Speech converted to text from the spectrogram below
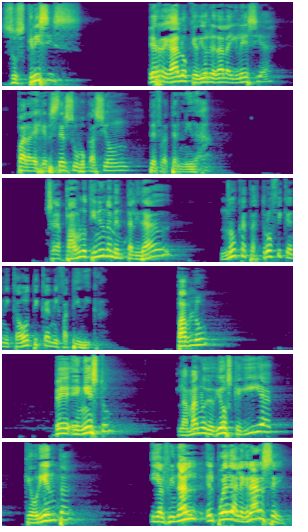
Sus crisis es regalo que Dios le da a la iglesia para ejercer su vocación de fraternidad. O sea, Pablo tiene una mentalidad no catastrófica, ni caótica, ni fatídica. Pablo ve en esto la mano de Dios que guía, que orienta, y al final él puede alegrarse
